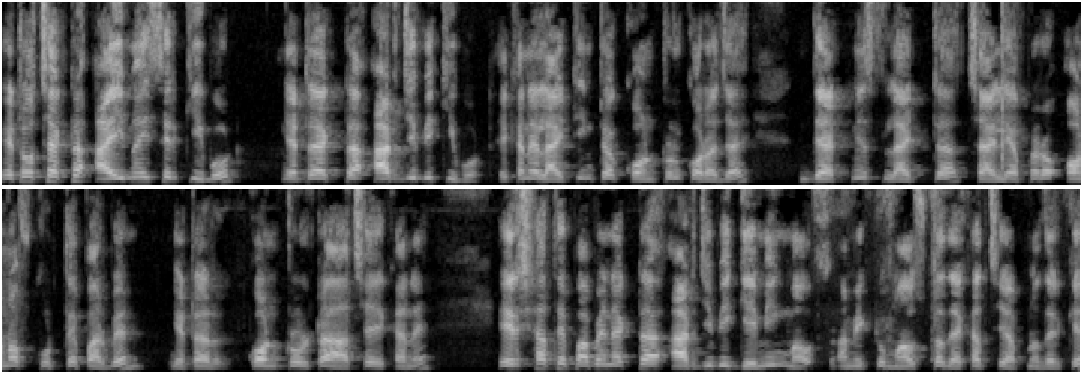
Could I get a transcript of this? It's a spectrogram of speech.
এটা হচ্ছে একটা আইমাইসের কিবোর্ড এটা একটা আট জিবি কিবোর্ড এখানে লাইটিংটা কন্ট্রোল করা যায়। দ্যাট মিনস লাইটটা চাইলে আপনারা অন অফ করতে পারবেন। এটার কন্ট্রোলটা আছে এখানে। এর সাথে পাবেন একটা আট জিবি গেমিং মাউস আমি একটু মাউসটা দেখাচ্ছি আপনাদেরকে।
